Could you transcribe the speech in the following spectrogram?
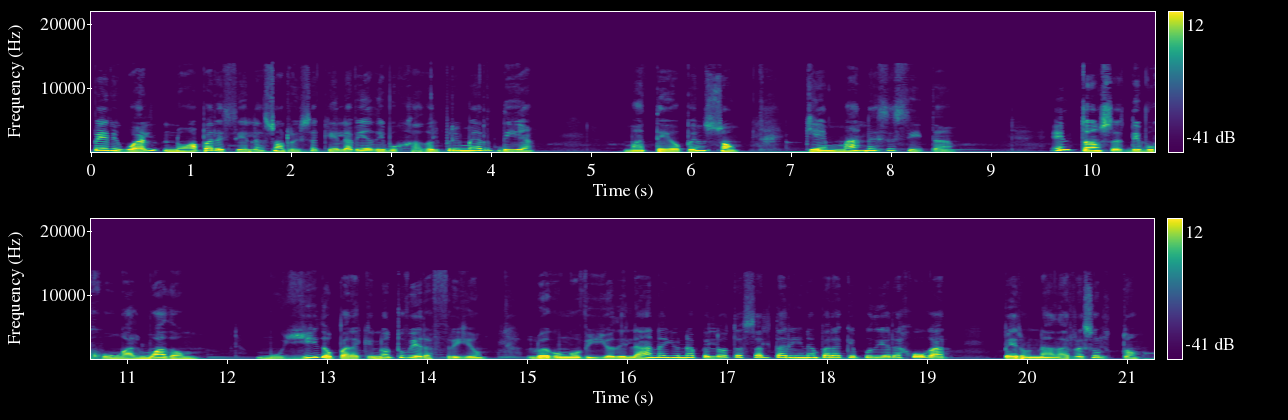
pero igual no aparecía la sonrisa que él había dibujado el primer día. Mateo pensó, ¿qué más necesita? Entonces dibujó un almohadón mullido para que no tuviera frío, luego un ovillo de lana y una pelota saltarina para que pudiera jugar, pero nada resultó.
